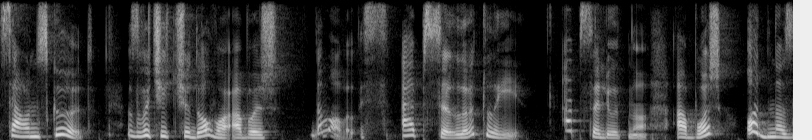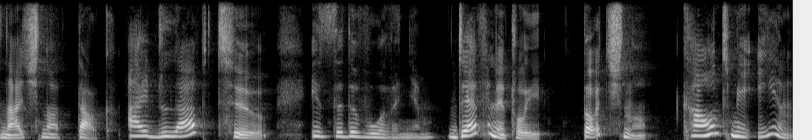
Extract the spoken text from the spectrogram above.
Sounds good. Звучить чудово або ж домовились. Absolutely. Абсолютно. Або ж однозначно так. I'd love to. Із задоволенням. Definitely. Точно. Count me in.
